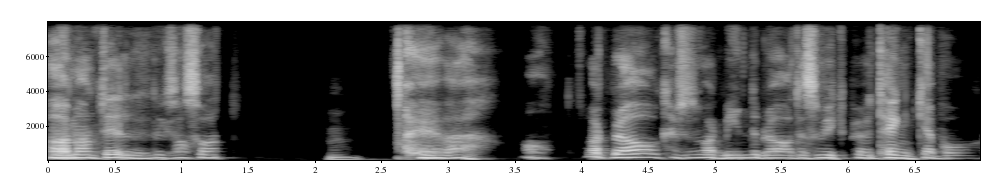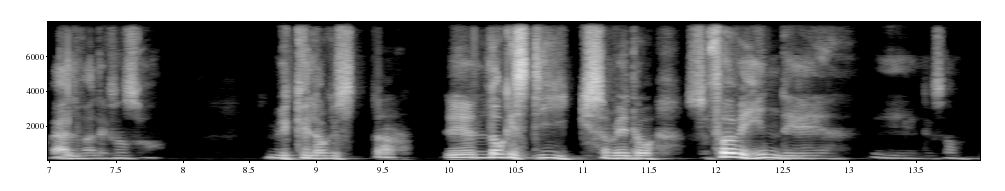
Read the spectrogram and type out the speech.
hör man till liksom så att Mm. Varit bra och kanske som varit mindre bra. Det mycket vi behöver tänka på själva. Liksom så. Mycket logis- ja, det är logistik som vi då, så för vi in det i, liksom,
